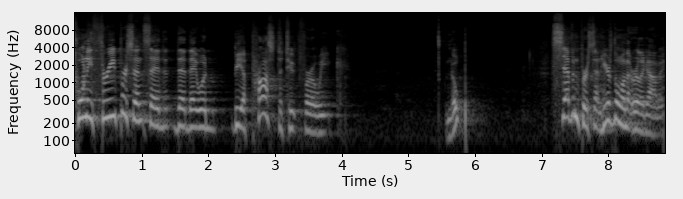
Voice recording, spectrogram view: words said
23% say that, that they would be a prostitute for a week. Nope. 7%, here's the one that really got me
